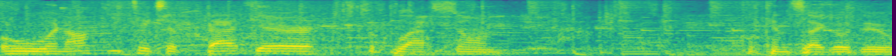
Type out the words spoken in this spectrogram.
Oh, and Aki takes a back air to blast zone. What can Zygo do?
